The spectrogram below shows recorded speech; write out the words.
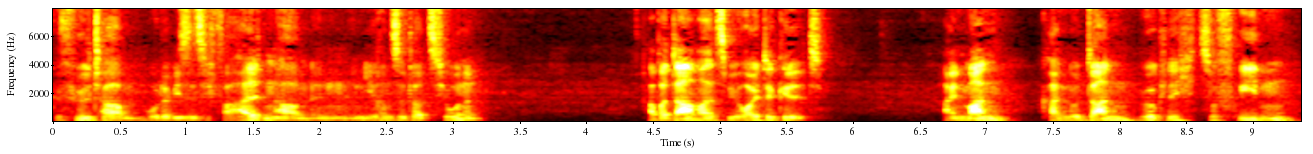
gefühlt haben oder wie sie sich verhalten haben in, in ihren Situationen. Aber damals wie heute gilt, ein Mann kann nur dann wirklich zufrieden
